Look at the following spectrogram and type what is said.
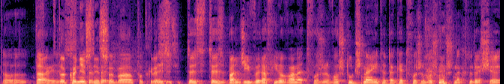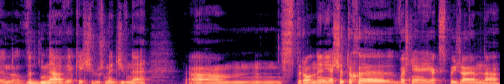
To, tak, to, jest, to koniecznie to, trzeba podkreślić. To jest, to, jest, to jest bardziej wyrafinowane tworzywo sztuczne i to takie tworzywo sztuczne, które się no, wygina w jakieś różne dziwne um, strony. Ja się trochę właśnie jak spojrzałem na,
